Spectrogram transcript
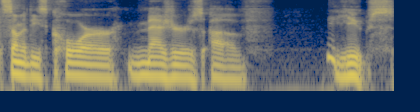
some of these core measures of use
